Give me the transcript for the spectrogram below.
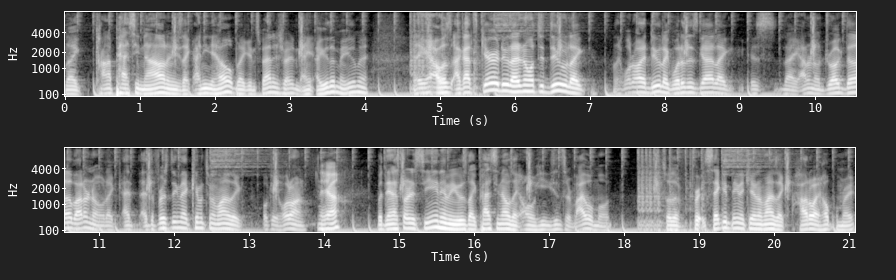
like kind of passing out and he's like, I need help, like in Spanish, right? Ayúdame, ayúdame. Like, I was, I got scared, dude. I didn't know what to do. Like, like what do I do? Like, what if this guy like is like, I don't know, drugged up? I don't know. Like, I, I, the first thing that came into my mind was like, okay, hold on. Yeah. But then I started seeing him. He was like passing out. I was like, oh, he's in survival mode. So the fir- second thing that came to my mind was like, how do I help him, right?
